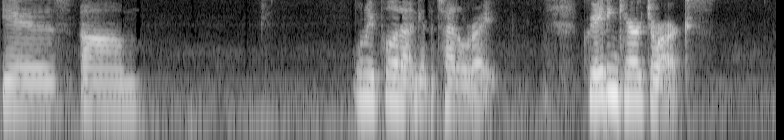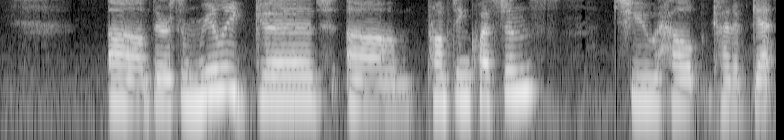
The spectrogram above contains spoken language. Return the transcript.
is, um, let me pull it out and get the title right. Creating Character Arcs. Um, there are some really good um, prompting questions to help kind of get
